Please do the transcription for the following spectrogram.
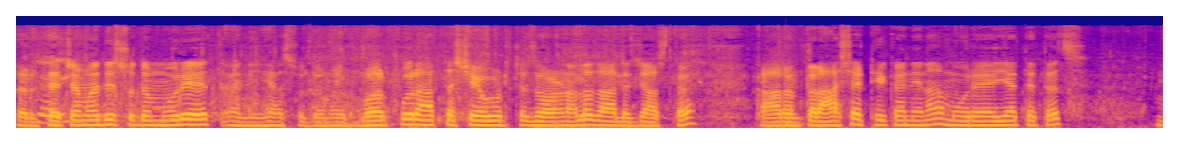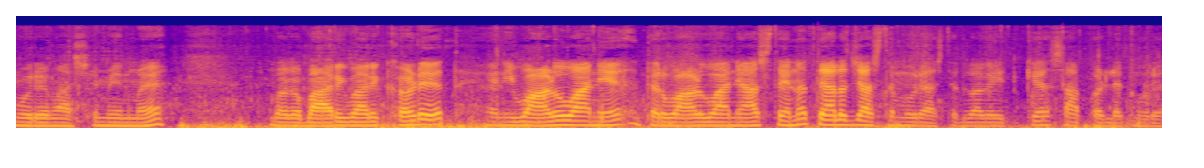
तर त्याच्यामध्ये सुद्धा मोरे आहेत आणि ह्या सुद्धा म्हणजे भरपूर आता शेवटच्या झोळणाला झालं जास्त. कारण तर अशा ठिकाणी ना मोऱ्या येतातच. मोरे मासे मेन म्हणजे. बघा बारीक बारीक खडे आहेत आणि वाळू वाणे तर वाळू वाणे असते ना त्यालाच जास्त मोऱ्या असतात. बघा इतक्या सापडल्यात मोऱ्या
